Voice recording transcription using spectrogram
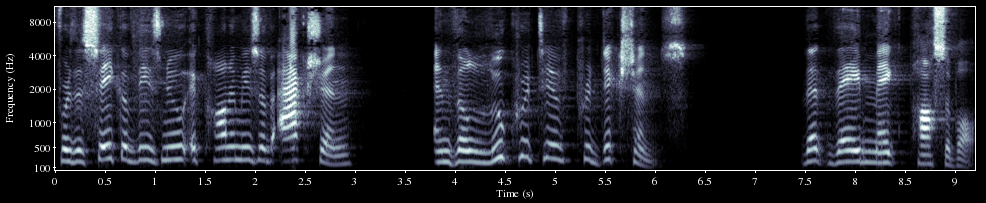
for the sake of these new economies of action and the lucrative predictions that they make possible.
